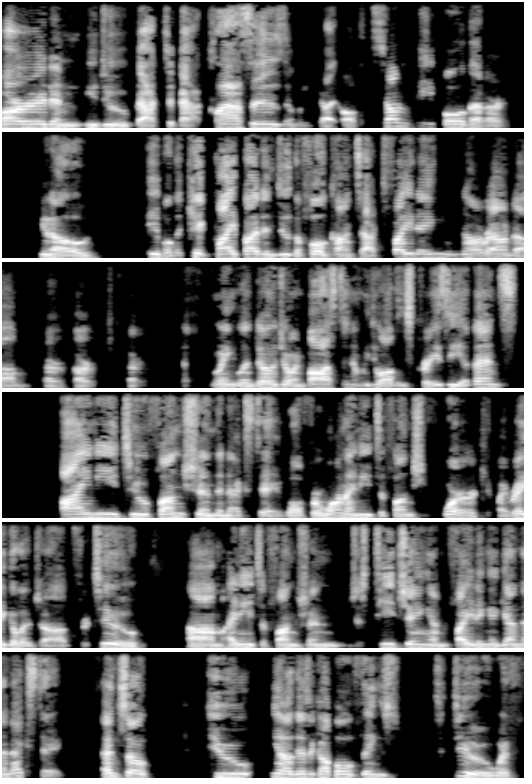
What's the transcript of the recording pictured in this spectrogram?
hard and you do back to back classes and we've got all these young people that are, you know, able to kick my butt and do the full contact fighting you know, around um, our, our, our New England dojo in Boston, and we do all these crazy events. I need to function the next day. Well, for one, I need to function work my regular job. For two, um, I need to function just teaching and fighting again the next day. And so you, you know, there's a couple of things to do with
